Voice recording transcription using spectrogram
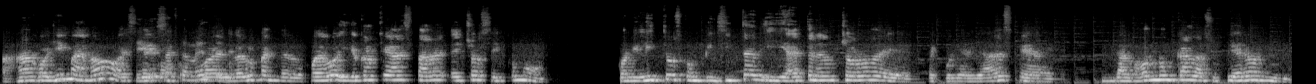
Ajá. Kojima, ¿no? Este, Sí, exactamente. Con, con el development del juego, y yo creo que va a estar hecho así como con hilitos, con pincitas, y ha de tener un chorro de peculiaridades que a lo mejor nunca la supieron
